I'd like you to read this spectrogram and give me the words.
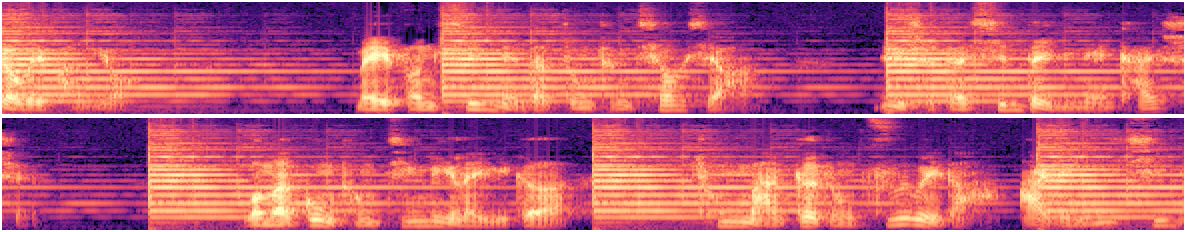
各位朋友，每逢新年的钟声敲响，预示着新的一年开始。我们共同经历了一个充满各种滋味的2017年，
